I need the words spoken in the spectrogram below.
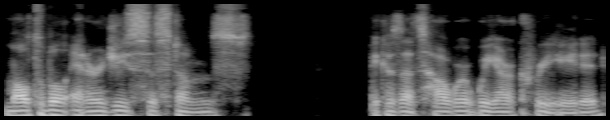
multiple energy systems, because that's how we are created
